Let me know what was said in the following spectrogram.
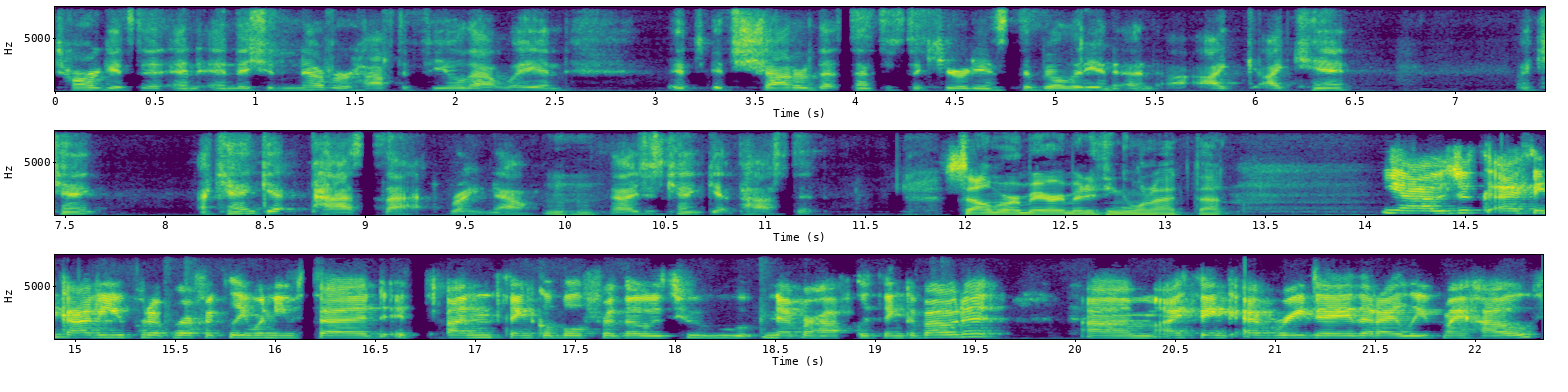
targets, and and they should never have to feel that way. And it it shattered that sense of security and stability, and and I I can't I can't I can't get past that right now. Mm-hmm. I just can't get past it. Selma or Miriam, anything you want to add to that? Yeah, I was just, I think, Ali, you put it perfectly when you said it's unthinkable for those who never have to think about it. Um, I think every day that I leave my house,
